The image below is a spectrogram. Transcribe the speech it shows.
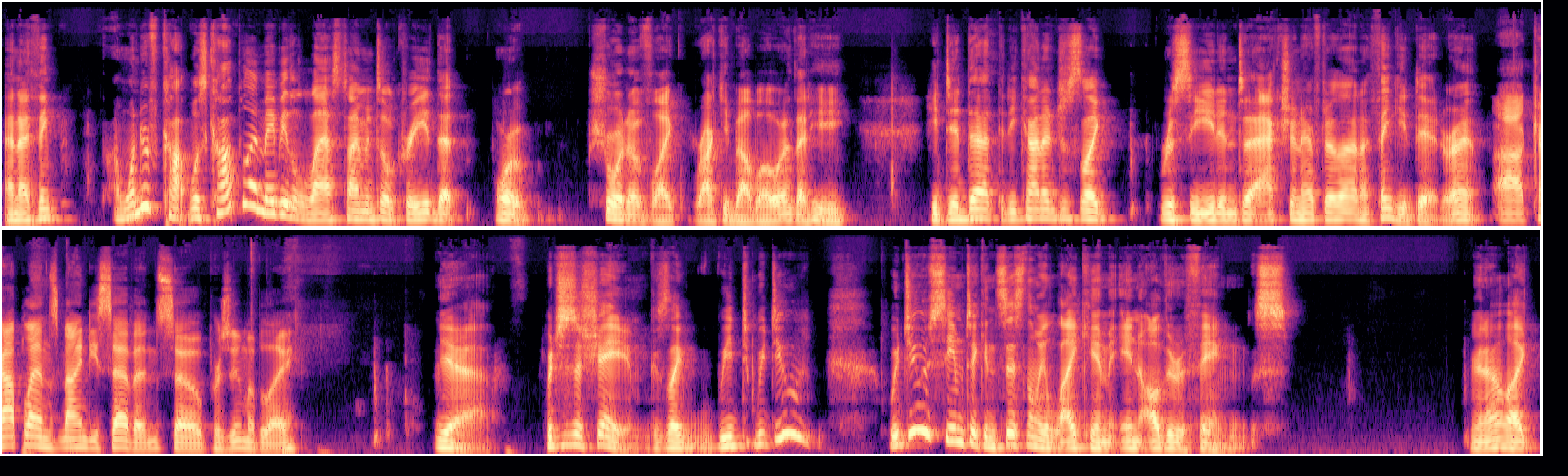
and I think I wonder if Cop was Cop Land maybe the last time until Creed that, or short of like Rocky Balboa that he he did that. Did he kind of just like recede into action after that? I think he did, right? Uh, Cop Land's 97, so presumably. Yeah, which is a shame because like we we do we do seem to consistently like him in other things. You know, like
